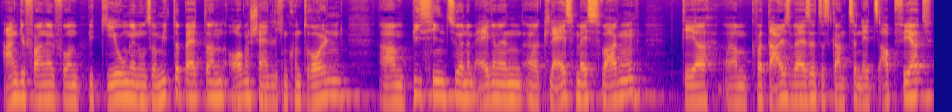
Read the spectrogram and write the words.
angefangen von Begehungen unserer Mitarbeitern, augenscheinlichen Kontrollen ähm, bis hin zu einem eigenen äh, Gleismesswagen, der ähm, quartalsweise das ganze Netz abfährt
